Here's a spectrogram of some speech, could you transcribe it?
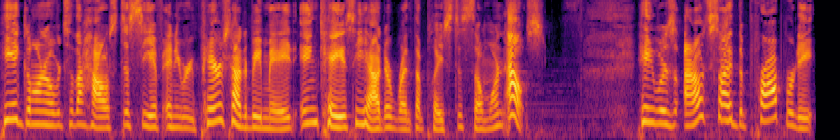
he had gone over to the house to see if any repairs had to be made in case he had to rent the place to someone else. He was outside the property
